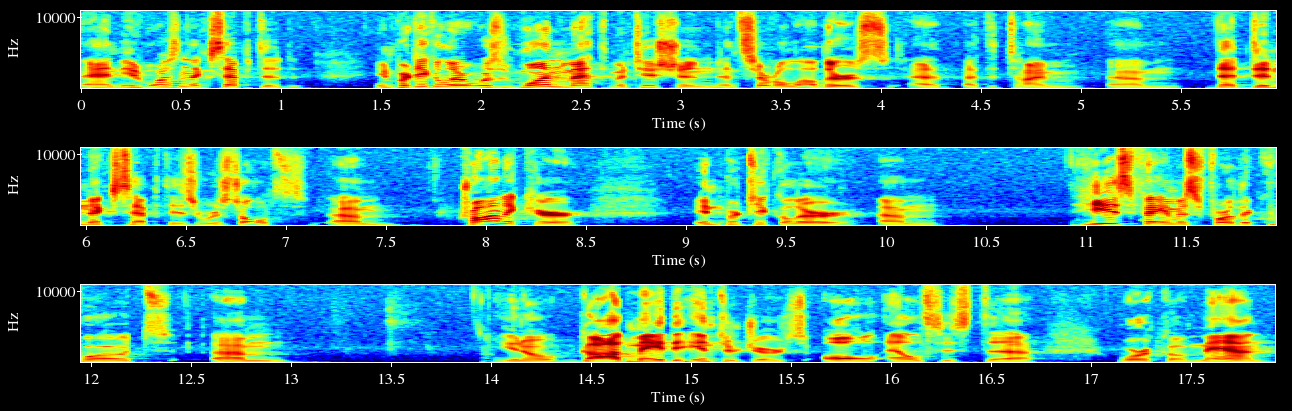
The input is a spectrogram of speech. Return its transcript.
and it wasn't accepted. In particular, was one mathematician and several others at, at the time um, that didn't accept his results. Um, Kronecker, in particular, um, he's famous for the quote, um, you know, God made the integers, all else is the work of man.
